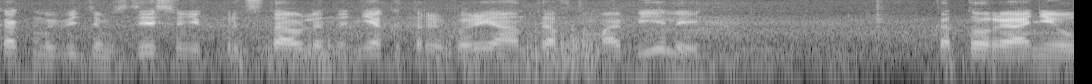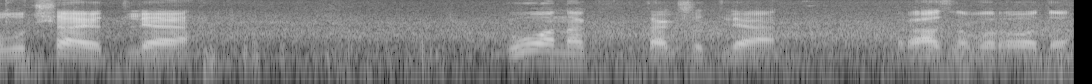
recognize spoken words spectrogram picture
Как мы видим, здесь у них представлены некоторые варианты автомобилей, которые они улучшают для гонок, также для разного рода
